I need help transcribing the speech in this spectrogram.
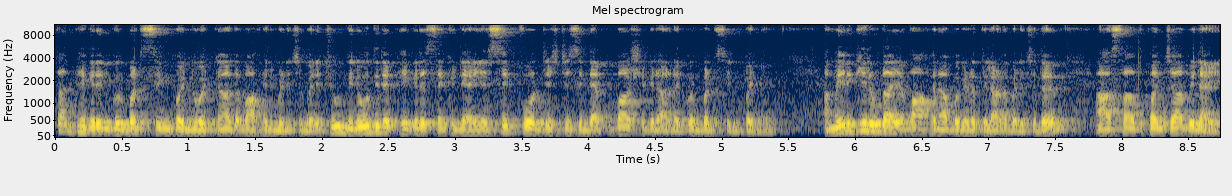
പാകിസ്ഥാൻ ഭീകരൻ ഗുർബത് സിംഗ് പന്നു അജ്ഞാത വാഹനം ഇടിച്ചു മരിച്ചു. നിരോധിത ഭീകര സംഘടനയായ സിഖ് ഫോർ ജസ്റ്റിസിന്റെ അഭിഭാഷകനാണ് ഗുർബത് സിംഗ് പന്നു. അമേരിക്കയിലുണ്ടായ വാഹനാപകടത്തിലാണ് മരിച്ചത്. ആസാദ് പഞ്ചാബിനായി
